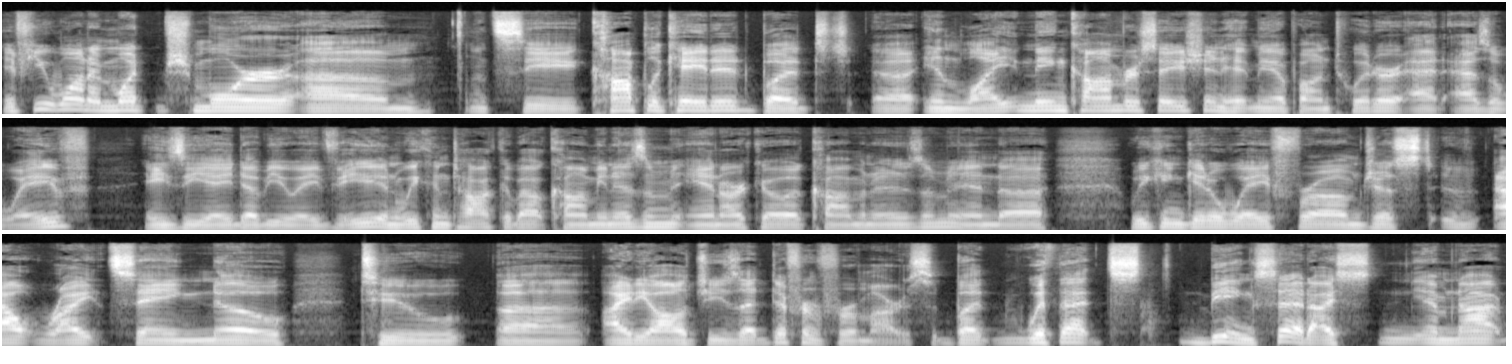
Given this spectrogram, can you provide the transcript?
if you want a much more, um, let's see, complicated but uh, enlightening conversation, hit me up on Twitter at as a wave. A-Z-A-W-A-V, and we can talk about communism, anarcho-communism, and uh, we can get away from just outright saying no to uh, ideologies that differ from ours. But with that being said, I am not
